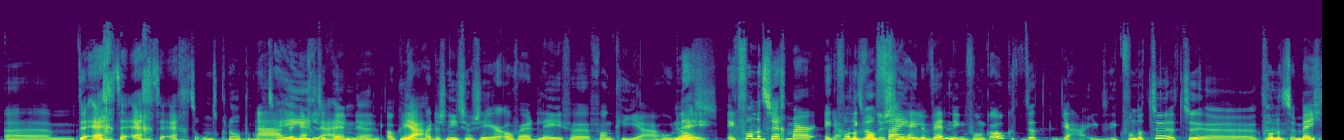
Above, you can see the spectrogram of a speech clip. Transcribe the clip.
ehm, De echte, echte, echte ontknoping op Ah, het de hele echte einde. wending. Oké, ja. maar dus niet zozeer over het leven van Kia. Hoe dat... Nee, ik vond het zeg maar, ik Ja, vond het wel dus fijn. die hele wending vond ik ook... Dat, ja, ik, ik vond het te... te, Ik vond het een beetje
